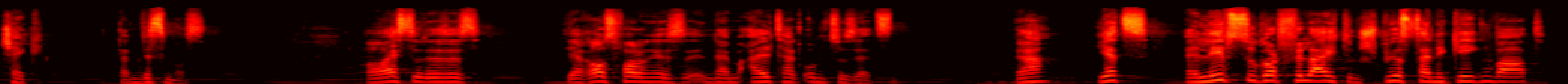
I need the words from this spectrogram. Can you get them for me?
check, dann wissen wir es. Aber weißt du, das ist, die Herausforderung ist, in deinem Alltag umzusetzen. Ja? Jetzt erlebst du Gott vielleicht und spürst seine Gegenwart.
